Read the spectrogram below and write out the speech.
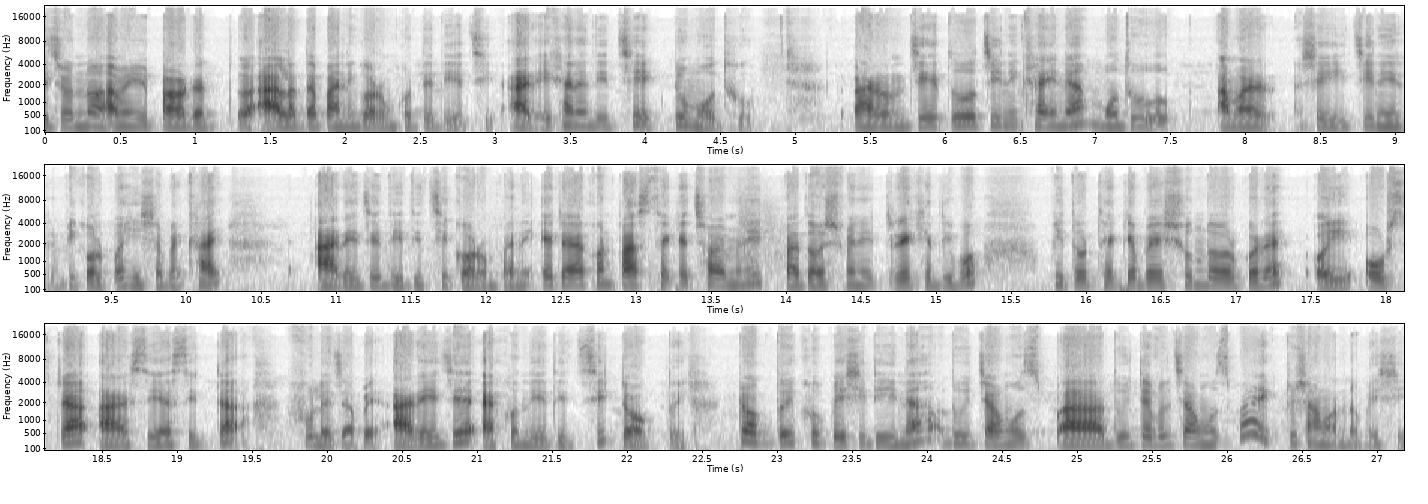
এজন্য আমি পাউডার আলাদা পানি গরম করতে দিয়েছি। আর এখানে দিচ্ছি একটু মধু। কারণ যেহেতু চিনি খাই না, মধু আমার সেই চিনির বিকল্প হিসাবে খাই। আর এই যে দিয়ে দিচ্ছি গরম পানি, এটা এখন পাঁচ থেকে ছয় মিনিট বা দশ মিনিট রেখে দিব। ভিতর থেকে বেশ সুন্দর করে ওই ওটসটা আর সিয়াসিডটা ফুলে যাবে। আর এই যে এখন দিয়ে দিচ্ছি টক দই। টক দই খুব বেশি দিই না, দুই চামচ বা দুই টেবিল চামচ বা একটু সামান্য বেশি।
